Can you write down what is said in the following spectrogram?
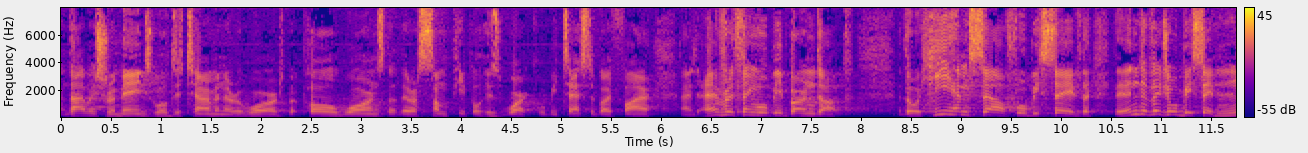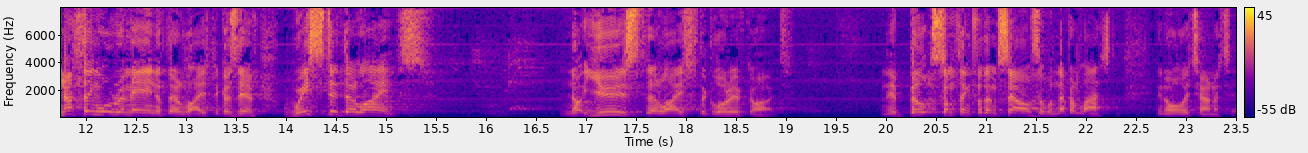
And that which remains will determine a reward. But Paul warns that there are some people whose work will be tested by fire and everything will be burned up though he himself will be saved, the, the individual will be saved, nothing will remain of their lives because they have wasted their lives, not used their lives for the glory of God. And they've built something for themselves that will never last in all eternity.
